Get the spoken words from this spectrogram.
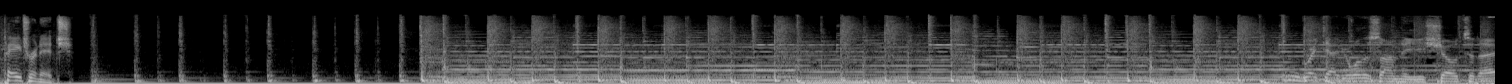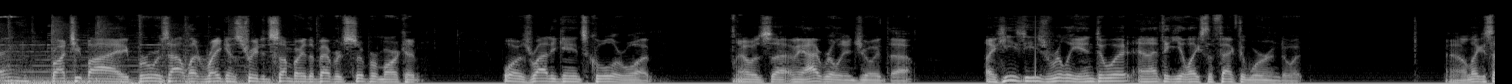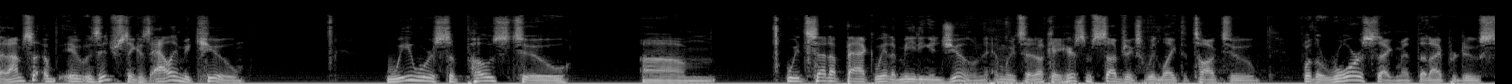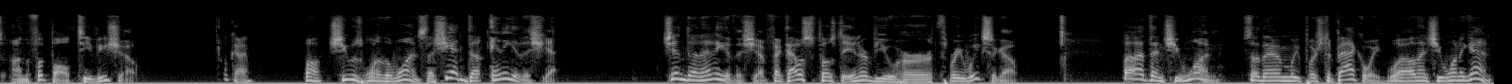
patronage. Great to have you with us on the show today. Brought to you by Brewers Outlet, Reagan Street in Sunbury, the beverage supermarket. Boy, was Rowdy Gaines cool or what? That was, uh, I mean, I really enjoyed that. Like, he's, he's really into it, and I think he likes the fact that we're into it. Uh, like I said, I'm. So, it was interesting because Allie McHugh, we were supposed to. Um, we'd set up back. We had a meeting in June, and we said, okay, here's some subjects we'd like to talk to for the Roar segment that I produce on the football TV show. Okay. Well, she was one of the ones. Now she hadn't done any of this yet. She hadn't done any of this yet. In fact, I was supposed to interview her three weeks ago. But then she won. So then we pushed it back a week. Well, then she won again.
